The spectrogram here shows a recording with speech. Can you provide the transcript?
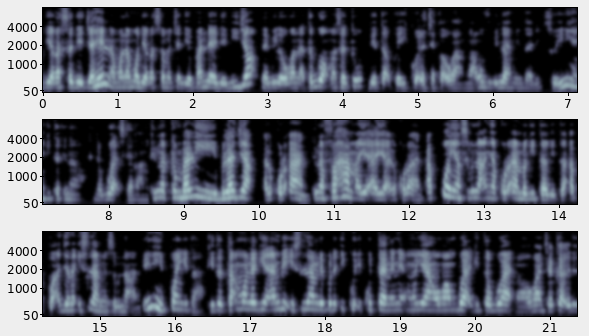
dia rasa dia jahil, lama-lama dia rasa macam dia pandai, dia bijak dan bila orang nak tegur masa tu, dia tak akan ikut dah cakap orang. Nauzubillah min zalik. So ini yang kita kena kena buat sekarang. Kena kembali belajar Al-Quran, kena faham ayat-ayat Al-Quran. Apa yang sebenarnya Quran bagi kita kita? Apa ajaran Islam yang sebenarnya? Ini poin kita. Kita tak mau lagi ambil Islam daripada ikut-ikutan nenek moyang orang buat kita buat. Orang cakap kita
